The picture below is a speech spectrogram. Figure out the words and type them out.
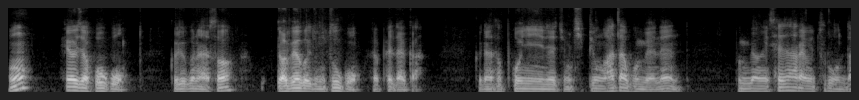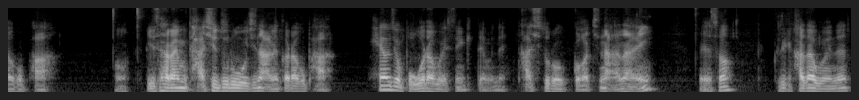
어 헤어져 보고 그리고 나서 여백을 좀 두고 옆에다가 그래서 본인이 좀 집중하다 보면은 분명히 새 사람이 들어온다고 봐. 어, 이 사람이 다시 들어오지는 않을 거라고 봐. 헤어져 보고라고 했으기 때문에 다시 들어올 것 같지는 않아. 이. 그래서 그렇게 가다 보면은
